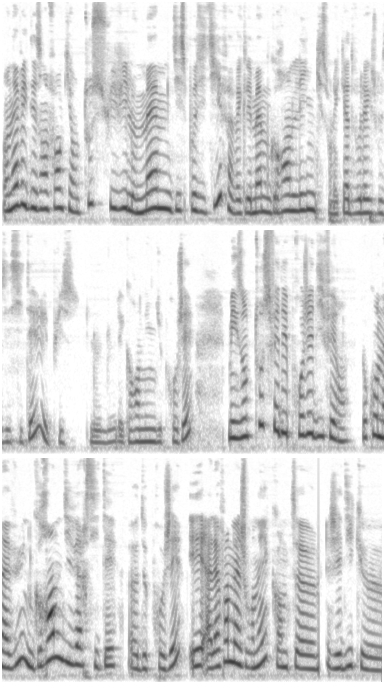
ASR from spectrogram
on est avec des enfants qui ont tous suivi le même dispositif avec les mêmes grandes lignes qui sont les quatre volets que je vous ai cités et puis les grandes lignes du projet. Mais ils ont tous fait des projets différents. Donc on a vu une grande diversité euh, de projets. Et à la fin de la journée, quand euh, j'ai dit que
